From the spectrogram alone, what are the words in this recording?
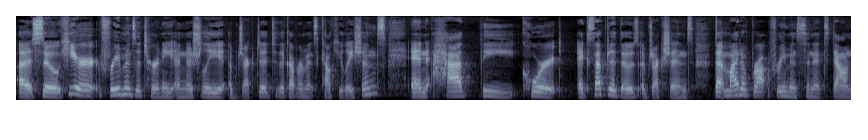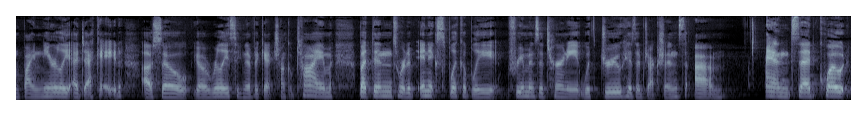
Uh, so here, Freeman's attorney initially objected to the government's calculations, and had the court accepted those objections, that might have brought Freeman's sentence down by nearly a decade. Uh, so, you know, a really significant chunk of time. But then, sort of inexplicably, Freeman's attorney withdrew his objections. Um, and said, quote,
